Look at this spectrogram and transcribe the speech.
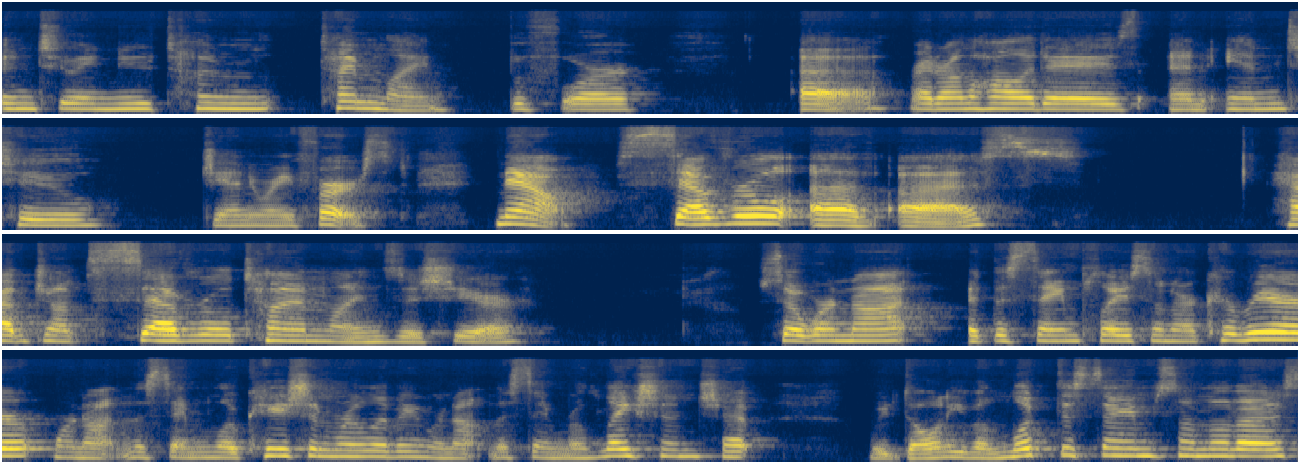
into a new time timeline before uh, right around the holidays and into January first. Now, several of us have jumped several timelines this year. So we're not at the same place in our career. We're not in the same location we're living. We're not in the same relationship. We don't even look the same, some of us.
